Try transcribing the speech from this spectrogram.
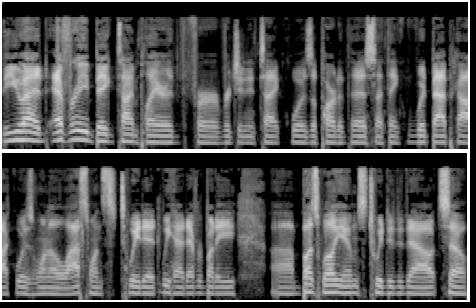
you had every big time player for Virginia Tech was a part of this. I think Whit Babcock was one of the last ones to tweet it. We had everybody. Uh, Buzz Williams tweeted it out. So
